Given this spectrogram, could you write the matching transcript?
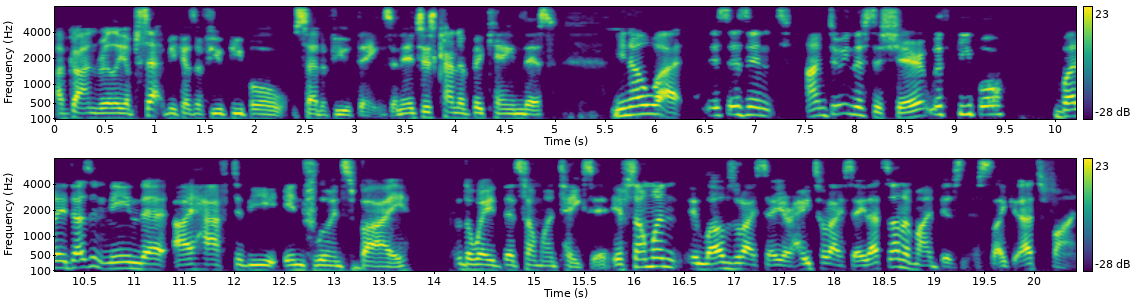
I've gotten really upset because a few people said a few things, and it just kind of became this. You know what? This isn't. I'm doing this to share it with people, but it doesn't mean that I have to be influenced by the way that someone takes it. If someone loves what I say or hates what I say, that's none of my business. Like that's fine.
